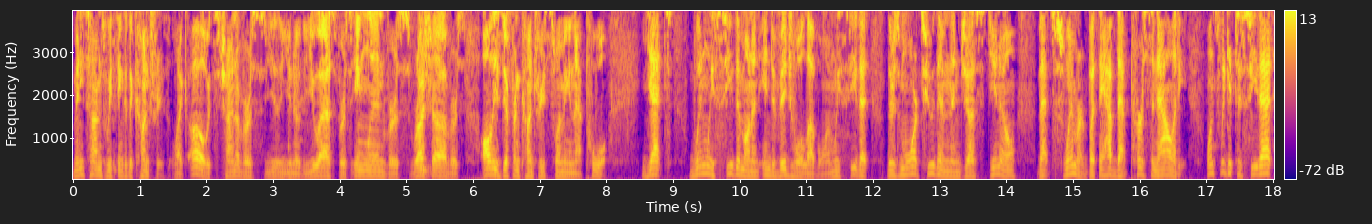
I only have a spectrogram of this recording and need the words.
Many times we think of the countries, like, oh, it's China versus, you, you know, the U.S. versus England versus Russia versus all these different countries swimming in that pool. Yet, when we see them on an individual level and we see that there's more to them than just, you know, that swimmer, but they have that personality. Once we get to see that,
